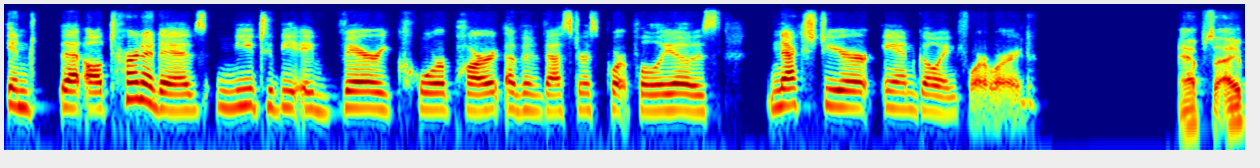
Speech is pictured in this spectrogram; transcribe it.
in that alternatives need to be a very core part of investors portfolios next year and going forward absolutely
